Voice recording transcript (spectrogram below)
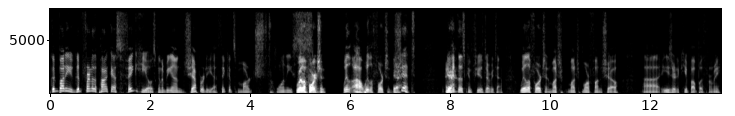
good buddy, good friend of the podcast, Fig Heel, is going to be on Jeopardy. I think it's March twenty. Wheel of Fortune. Wheel. Oh, Wheel of Fortune. Yeah. Shit, I Yeah. get those confused every time. Wheel of Fortune, much much more fun show. Uh, easier to keep up with for me.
